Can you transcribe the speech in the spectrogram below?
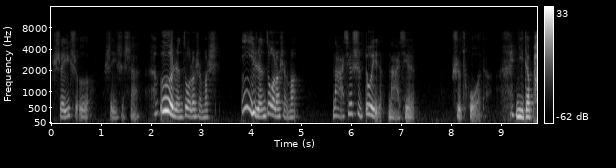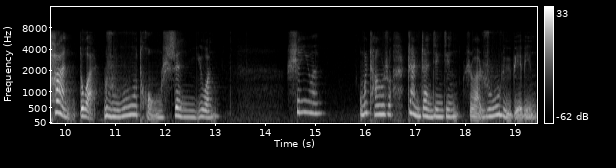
谁是恶，谁是善？恶人做了什么事？一人做了什么？哪些是对的？哪些是错的？你的判断如同深渊，深渊。我们常常说战战兢兢，是吧？如履薄冰。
